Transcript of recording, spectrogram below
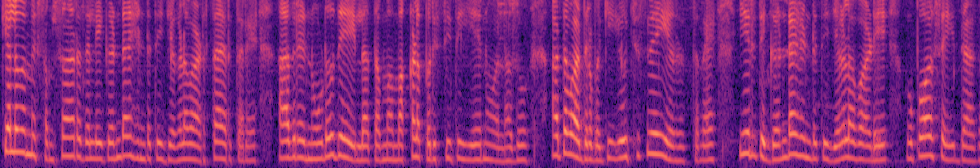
ಕೆಲವೊಮ್ಮೆ ಸಂಸಾರದಲ್ಲಿ ಗಂಡ ಹೆಂಡತಿ ಜಗಳವಾಡ್ತಾ ಇರ್ತಾರೆ. ಆದರೆ ನೋಡೋದೇ ಇಲ್ಲ ತಮ್ಮ ಮಕ್ಕಳ ಪರಿಸ್ಥಿತಿ ಏನು ಅನ್ನೋದು. ಅಥವಾ ಅದರ ಬಗ್ಗೆ ಯೋಚಿಸದೇ ಇರ್ತಾರೆ. ಈ ರೀತಿ ಗಂಡ ಹೆಂಡತಿ ಜಗಳವಾಡಿ ಉಪವಾಸ ಇದ್ದಾಗ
